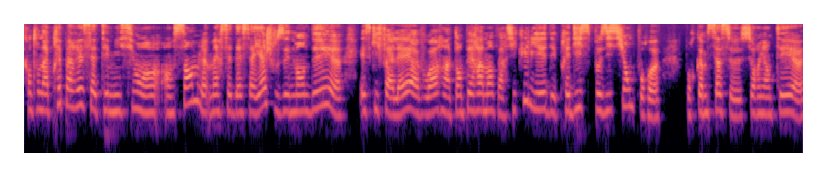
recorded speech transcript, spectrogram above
Quand on a préparé cette émission ensemble, Mercedes Aya, je vous ai demandé euh, est-ce qu'il fallait avoir un tempérament particulier, des prédispositions pour, euh, pour comme ça s'orienter euh,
